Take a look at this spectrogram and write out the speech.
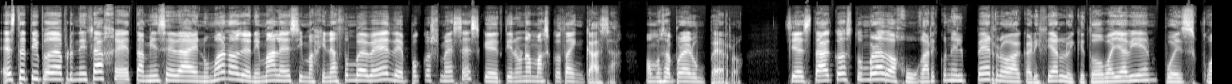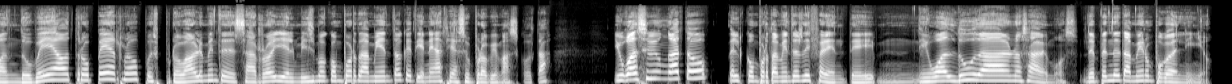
Este tipo de aprendizaje también se da en humanos y animales. Imaginad un bebé de pocos meses que tiene una mascota en casa. Vamos a poner un perro. Si está acostumbrado a jugar con el perro, a acariciarlo y que todo vaya bien, pues cuando ve a otro perro, pues probablemente desarrolle el mismo comportamiento que tiene hacia su propia mascota. Igual si ve un gato, el comportamiento es diferente. Mm, igual duda, no sabemos. Depende también un poco del niño.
